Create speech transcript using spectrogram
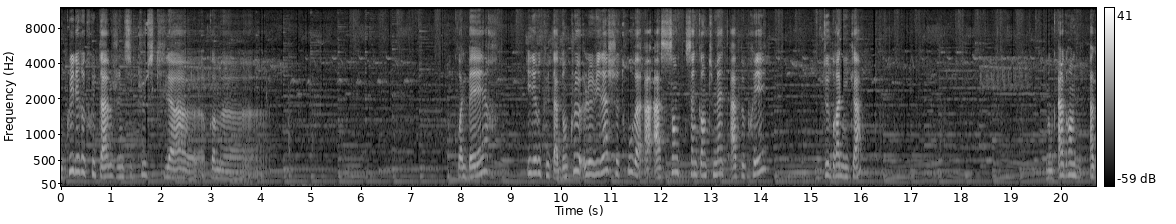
Donc lui, il est recrutable. Je ne sais plus ce qu'il a euh, comme... Euh... Walbert. Il est recrutable. Donc le, village se trouve à, 150 mètres à peu près de Branica. Donc agrandi... Hop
